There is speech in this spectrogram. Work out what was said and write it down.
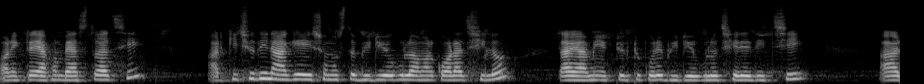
অনেকটাই এখন ব্যস্ত আছি। আর কিছুদিন আগে এই সমস্ত ভিডিওগুলো আমার করা ছিল। তাই আমি একটু একটু করে ভিডিওগুলো ছেড়ে দিচ্ছি। আর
